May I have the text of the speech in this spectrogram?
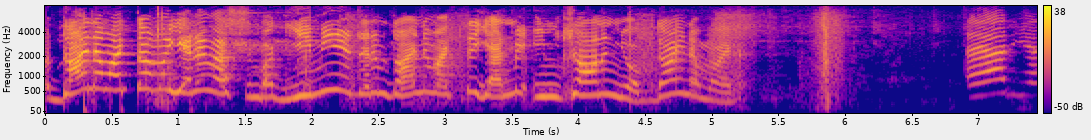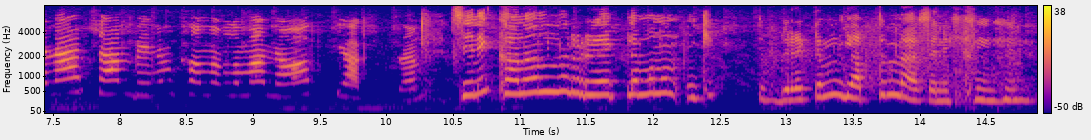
Dynamite'da ama yenemezsin. Bak yemin ederim Dynamite'da yenme imkanın yok. Dynamite. Eğer yenersen benim kanalıma ne yapacaksın? Senin kanalının reklamının iki reklamını yaptım ben senin kanalının.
